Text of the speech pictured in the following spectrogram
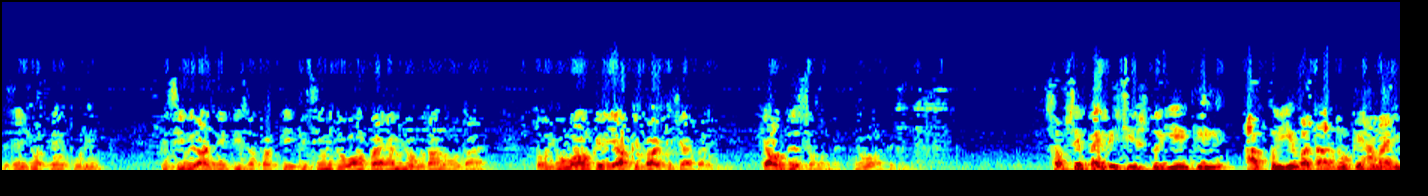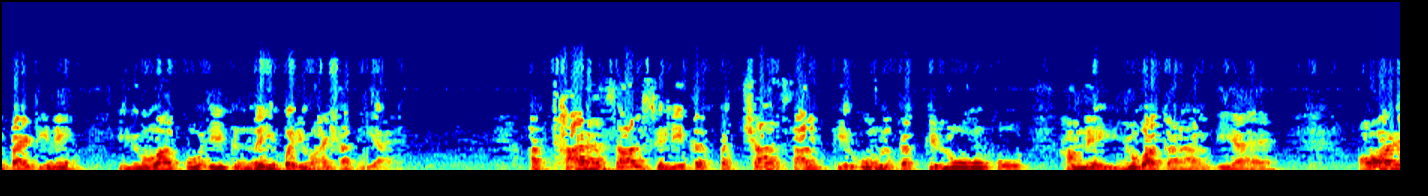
जैसे हैं पूरी। किसी भी राजनीति सफ़र की किसी में युवाओं का अहम योगदान होता है तो युवाओं के लिए आपकी पार्टी क्या करेगी क्या उद्देश्य होंगे युवाओं के लिए? सबसे पहली चीज़ तो ये कि आपको ये बता दूँ कि हमारी पार्टी ने युवा को एक नई परिभाषा दिया है। 18 साल से लेकर 50 साल के उम्र तक के लोगों को हमने युवा करार दिया है और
